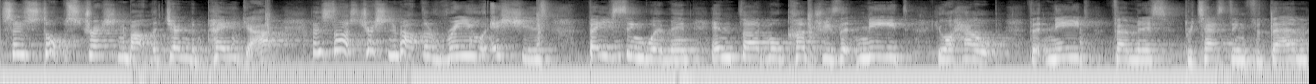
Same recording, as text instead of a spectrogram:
So stop stressing about the gender pay gap and start stressing about the real issues facing women in third world countries that need your help, that need feminists protesting for them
